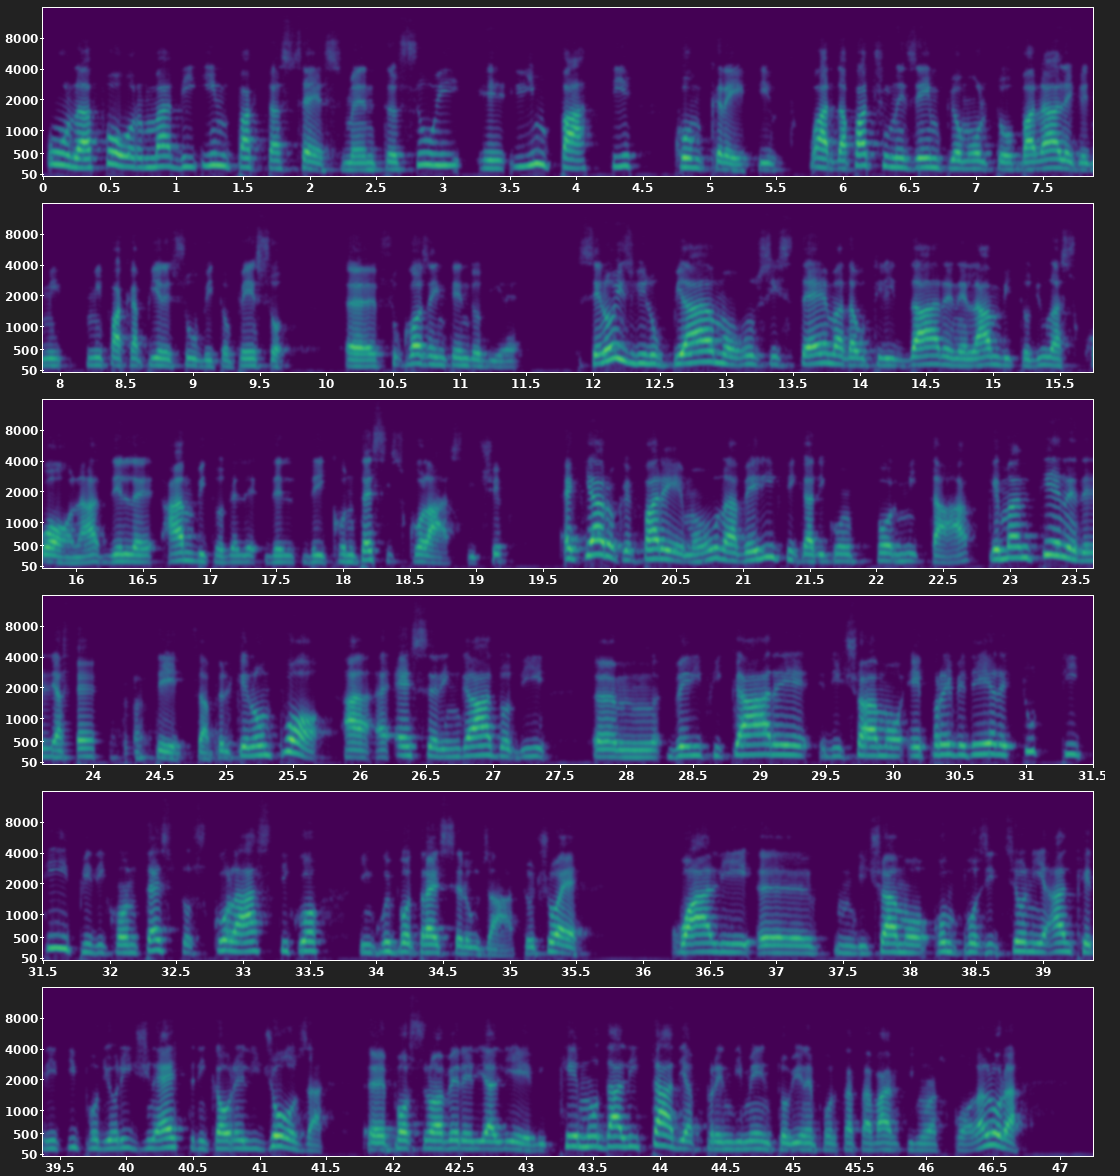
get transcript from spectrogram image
una forma di impact assessment sugli eh, impatti concreti. Guarda, faccio un esempio molto banale che mi, mi fa capire subito, penso, eh, su cosa intendo dire. Se noi sviluppiamo un sistema da utilizzare nell'ambito di una scuola, nell'ambito del, dei contesti scolastici, è chiaro che faremo una verifica di conformità che mantiene delle certezza, perché non può a, essere in grado di ehm, verificare, diciamo, e prevedere tutti i tipi di contesto scolastico in cui potrà essere usato, cioè quali, eh, diciamo, composizioni anche di tipo di origine etnica o religiosa eh, possono avere gli allievi, che modalità di apprendimento viene portata avanti in una scuola. Allora,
